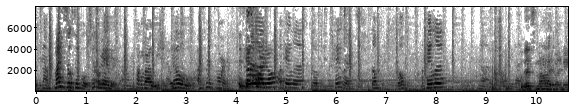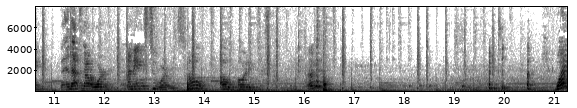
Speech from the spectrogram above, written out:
It's not. Mine's so simple. She's okay. Um, talking about Alicia now. No, I swear it's hard. It's not hard, y'all. Makailah Golden. Makailah something. Golden. Makailah. No, don't But that's not my name. And that's not a word. My name is two words. Oh, oh, poetic. Justice. What?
